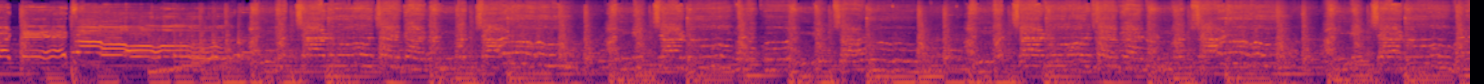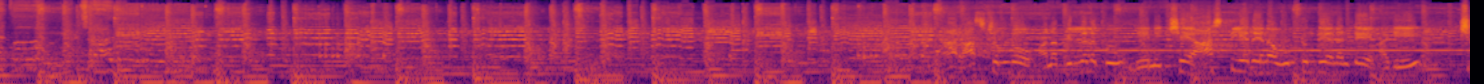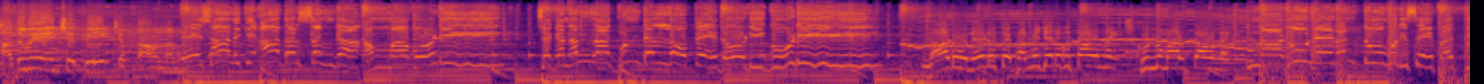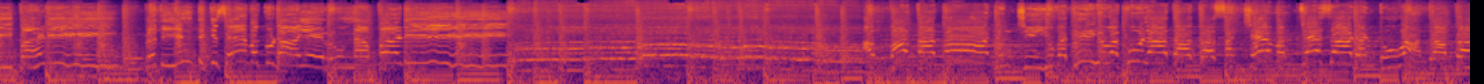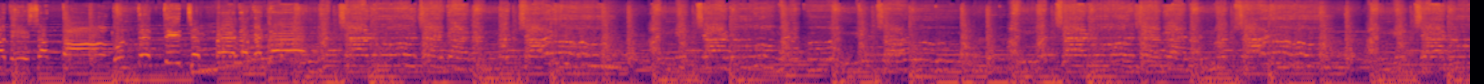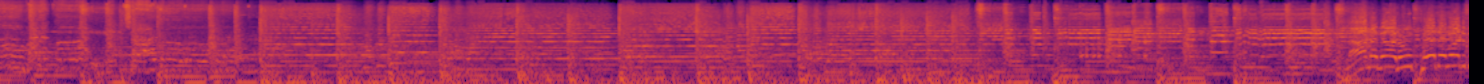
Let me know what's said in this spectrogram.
ఒక్కటేగా అన్నచ్చాడు జగన్ అన్నచ్చాడు. అన్నిచ్చాడు మనకు అన్నిచ్చాడు. అన్నచ్చాడు జగన్ అన్నచ్చాడు. అన్నిచ్చాడు మనకు అన్నిచ్చాడు. నా రాష్ట్రంలో మన పిల్లలకు నేనిచ్చే ఆస్తి ఏదైనా ఉంటుంది అని అంటే అది చదువే అని చెప్పి చెప్తా ఉన్నాను. దేశానికి ఆదర్శంగా అమ్మ ఓడి జగనన్న గుండెల్లో పేదోడి గూడి. నాడు నేడుతో పనులు జరుగుతా ఉన్నాయి స్కూళ్ళు మారుతా ఉన్నాయి. నాడు నేడంటూ మురిసే ప్రతి పడి ప్రతి ఇంటికి సేవకుడా ఏ రుణపడి. అబ్బా తాత నుంచి యువతి యువకుల దాకా సంక్షేమం చేశాడంటూ ఆంధ్రప్రదేశ్ అంతా చెప్పేదొకటే. వచ్చాడు జగన్.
